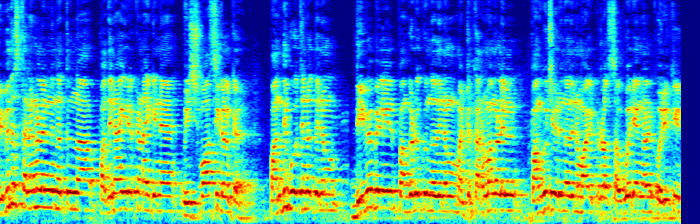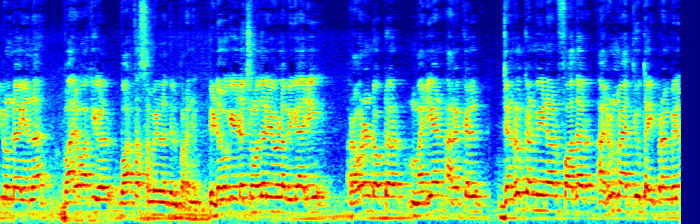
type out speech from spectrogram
വിവിധ സ്ഥലങ്ങളിൽ നിന്നെത്തുന്ന പതിനായിരക്കണക്കിന് വിശ്വാസികൾക്ക് പന്തിഭോജനത്തിനും ദിവ്യബലിയിൽ പങ്കെടുക്കുന്നതിനും മറ്റു കർമ്മങ്ങളിൽ പങ്കുചേരുന്നതിനുമായിട്ടുള്ള സൗകര്യങ്ങൾ ഒരുക്കിയിട്ടുണ്ട് എന്ന് ഭാരവാഹികൾ വാർത്താ സമ്മേളനത്തിൽ പറഞ്ഞു. ഇടവകയുടെ ചുമതലയുള്ള വികാരി reverend doctor Marian Arakkal general convener father Arun Mathew Thaiparambil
